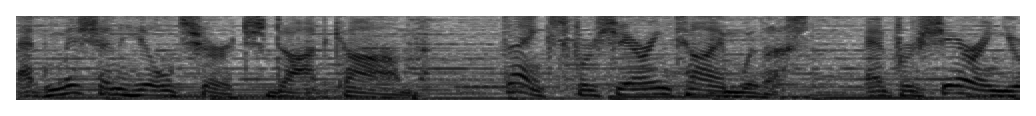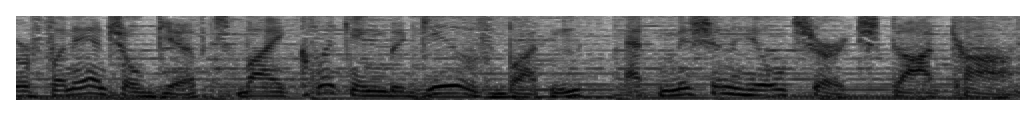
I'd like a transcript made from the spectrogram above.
at missionhillchurch.com. Thanks for sharing time with us and for sharing your financial gifts by clicking the Give button at missionhillchurch.com.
